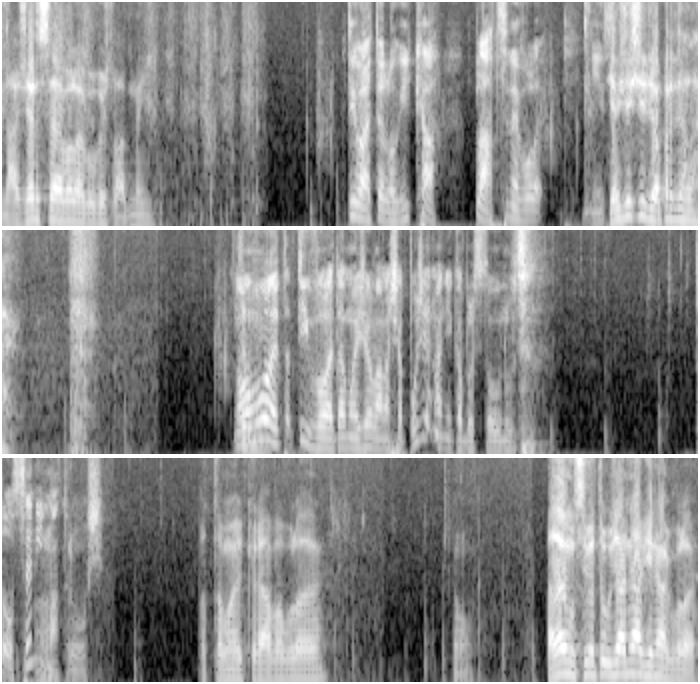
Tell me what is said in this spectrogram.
Nažer se, vole, vůbec hladný. Ty vole, to je logika. Plácne, vole. Nic. Ježiši, do prdele. No vole, ta, ty vole, ta moje želva naša požehnaně Cobblestoneu. to cený No. matroš. A ta moje kráva, vole. No. Ale musíme to udělat nějak jinak, vole.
